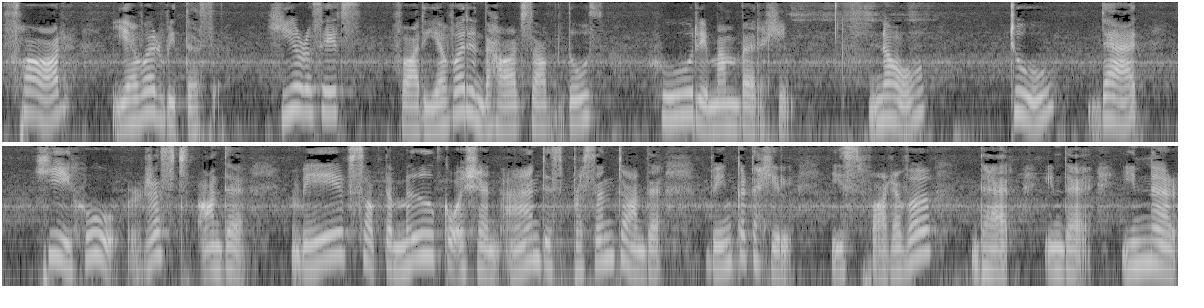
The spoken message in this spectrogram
for ever with us. He resides forever in the hearts of those who remember him. Know too that he who rests on the waves of the milk ocean and is present on the Venkata hill is forever there in the inner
